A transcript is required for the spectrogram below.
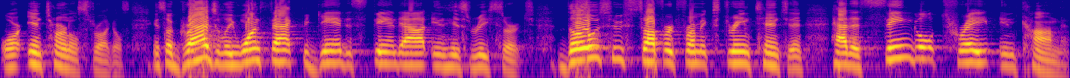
or internal struggles. And so gradually, one fact began to stand out in his research. Those who suffered from extreme tension had a single trait in common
